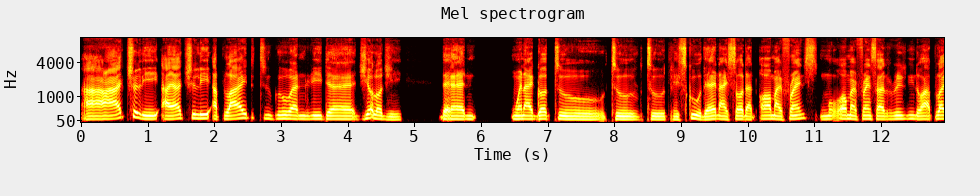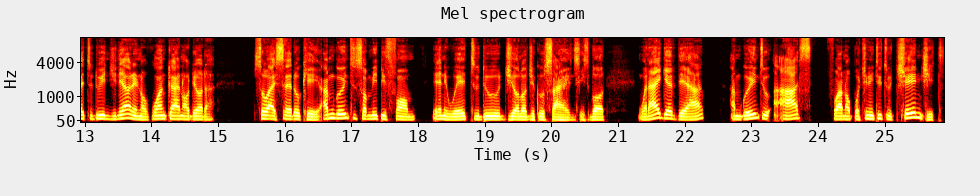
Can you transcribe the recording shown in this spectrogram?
uh, actually, I actually applied to go and read uh, geology. Then, when I got to to to the school, then I saw that all my friends, all my friends had you know applied to do engineering of one kind or the other. So I said, okay, I'm going to submit this form anyway to do geological sciences. But when I get there, I'm going to ask for an opportunity to change it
